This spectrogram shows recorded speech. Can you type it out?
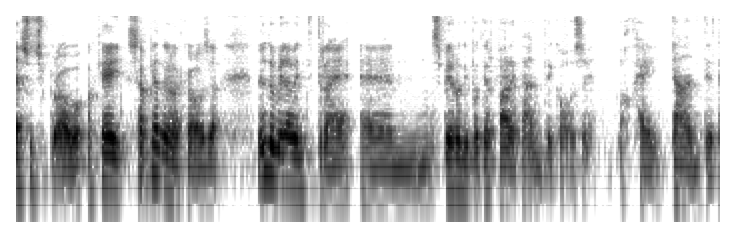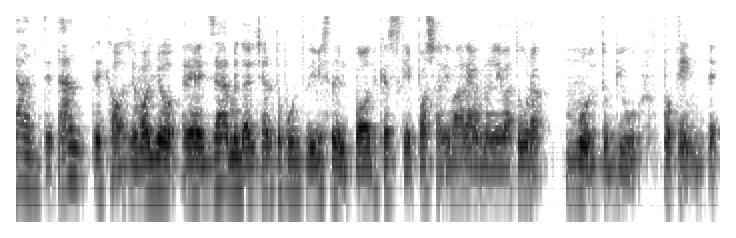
adesso ci provo, ok? Sappiate una cosa, nel 2023 ehm, spero di poter fare tante cose, ok? Tante, tante, tante cose. Voglio realizzarmi dal certo punto di vista del podcast che possa arrivare a una levatura molto più potente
